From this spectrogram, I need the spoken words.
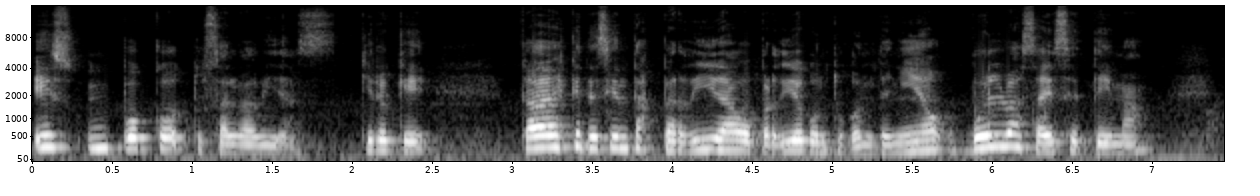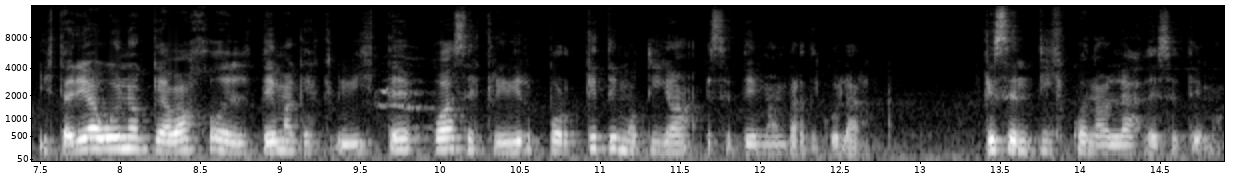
es un poco tu salvavidas. Quiero que cada vez que te sientas perdida o perdido con tu contenido, vuelvas a ese tema. Y estaría bueno que abajo del tema que escribiste puedas escribir por qué te motiva ese tema en particular. ¿Qué sentís cuando hablas de ese tema?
